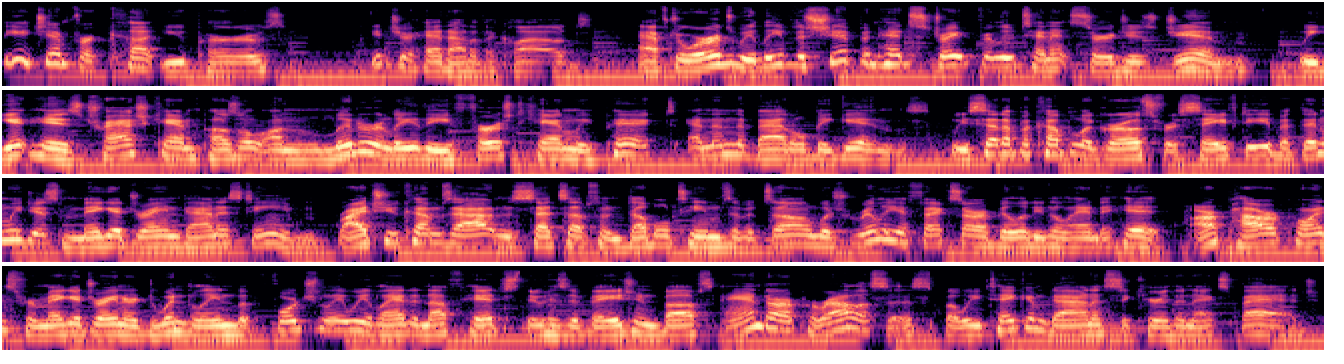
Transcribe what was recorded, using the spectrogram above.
The HM for cut, you pervs. Get your head out of the clouds. Afterwards, we leave the ship and head straight for Lieutenant Surge's gym. We get his trash can puzzle on literally the first can we picked, and then the battle begins. We set up a couple of growths for safety, but then we just mega drain down his team. Raichu comes out and sets up some double teams of its own, which really affects our ability to land a hit. Our power points for Mega Drain are dwindling, but fortunately we land enough hits through his evasion buffs and our paralysis, but we take him down and secure the next badge.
